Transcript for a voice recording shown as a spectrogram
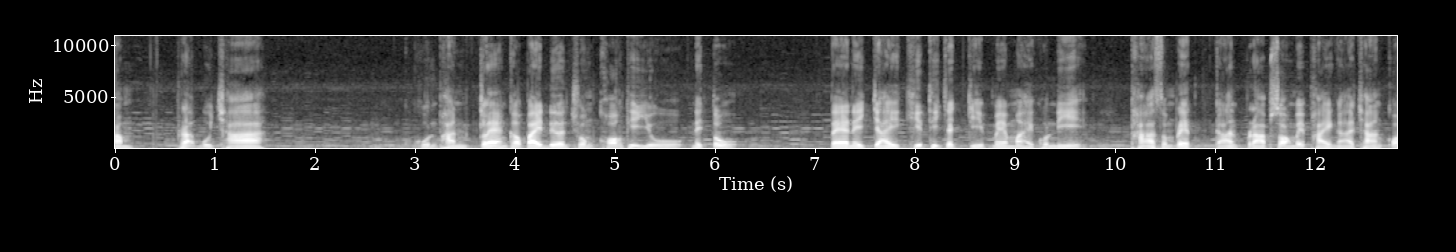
าม พระบูชา ขุนพันธ์แกล้งเข้าไปเดินชมของที่อยู่ในตู้ แต่ในใจคิดที่จะจีบแม่ไม้คนนี้ ถ้าสำเร็จการปราบซ่องไม้ไผ่งาช้างก็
